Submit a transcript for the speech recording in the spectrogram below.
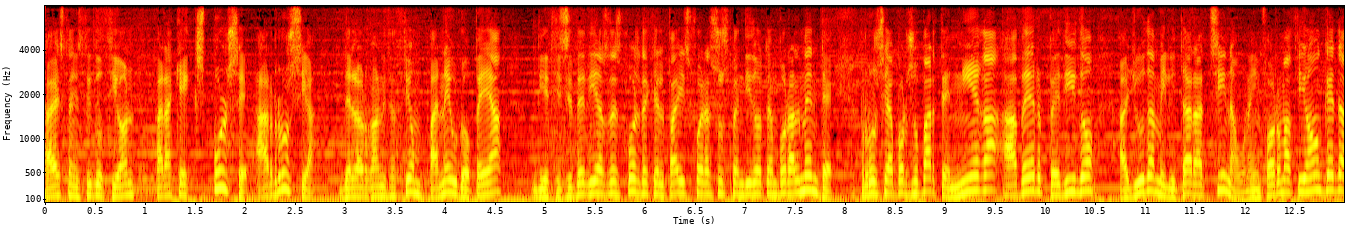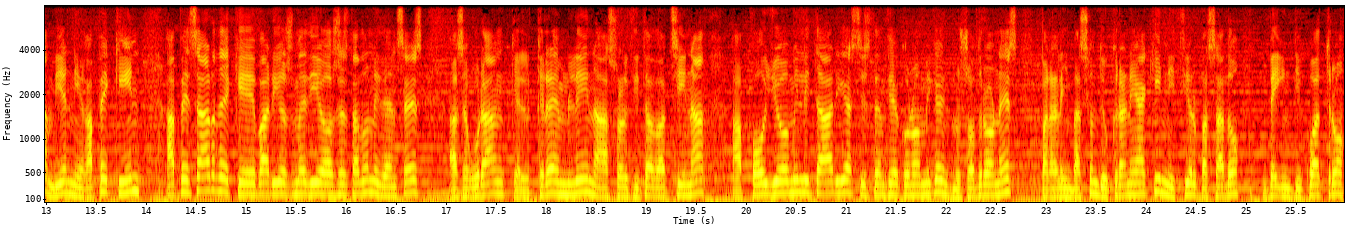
a esta institución para que expulse a Rusia de la organización paneuropea 17 días después de que el país fuera suspendido temporalmente. Rusia, por su parte, niega haber pedido ayuda militar a China, una información que también niega Pekín, a pesar de que varios medios estadounidenses aseguran que el Kremlin ha solicitado a China apoyo militar y asistencia económica, incluso drones, para la invasión de Ucrania que inició el pasado 24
